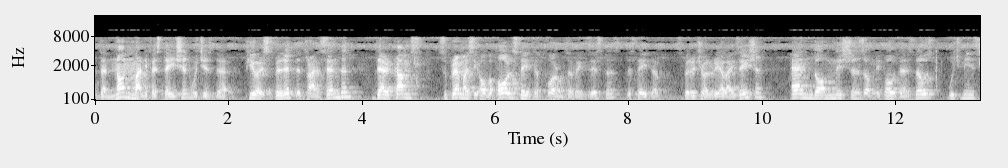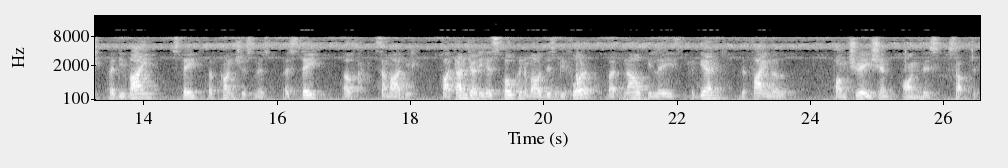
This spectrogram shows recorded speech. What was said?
the non-manifestation, which is the pure spirit, the transcendent, there comes supremacy over all states of forms of existence, the state of spiritual realization, and omniscience, omnipotence, those which means a divine state of consciousness, a state of samadhi. Patanjali has spoken about this before, but now he lays again the final punctuation on this subject.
